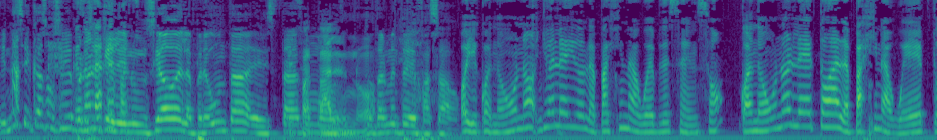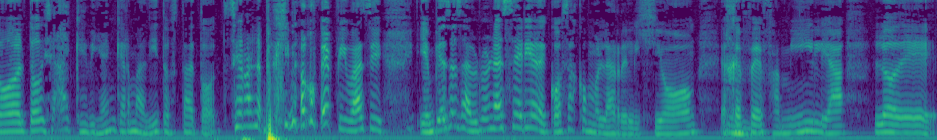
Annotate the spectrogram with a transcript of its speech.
En ese caso sí me Que parece que el enunciado de la pregunta está Es como fatal, ¿no? totalmente desfasado. Oye, cuando uno, yo he leído la página web de Censo, cuando uno lee toda la página web, todo el todo, dice, ay, qué bien, qué armadito está todo. Cierras la página web y vas y, y empiezas a ver una serie de cosas como la religión, el jefe de familia, lo de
